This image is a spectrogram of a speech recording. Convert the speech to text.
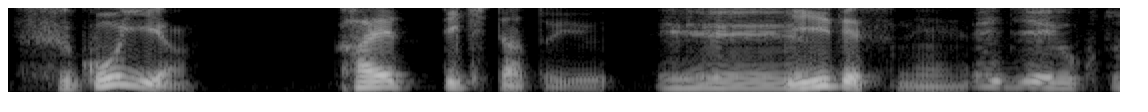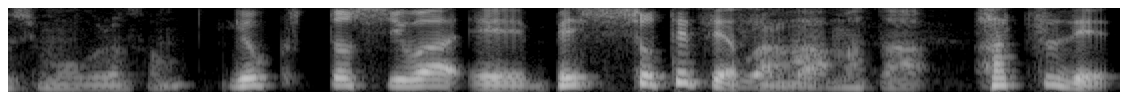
すごいやん。帰ってきたという。ええ。いいですね。え、じゃあ翌年も小倉さん？翌年は、えー別所哲也さんがうわまた。初で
